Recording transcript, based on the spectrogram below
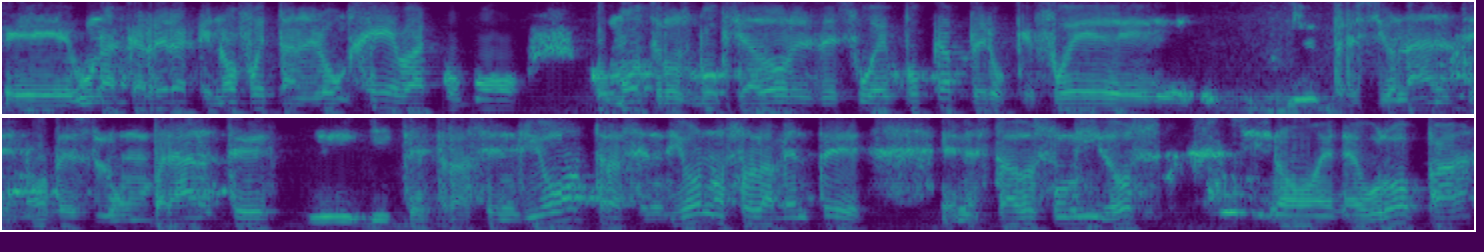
Eh, una carrera que no fue tan longeva como, como otros boxeadores de su época, pero que fue impresionante, ¿no? deslumbrante y, y que trascendió, trascendió no solamente en Estados Unidos, sino en Europa,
